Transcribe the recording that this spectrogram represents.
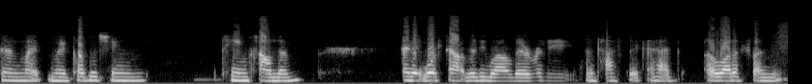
and my my publishing team found them and it worked out really well. They're really fantastic. I had a lot of fun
